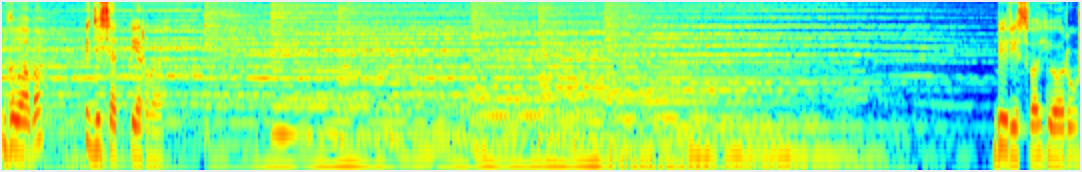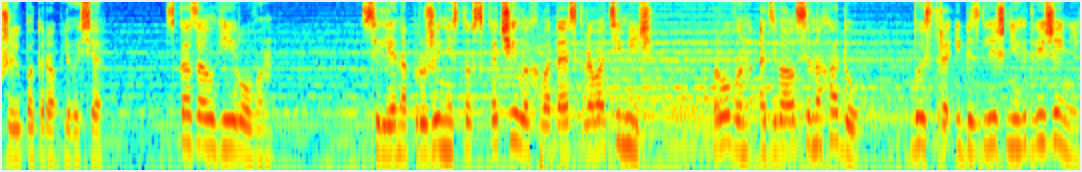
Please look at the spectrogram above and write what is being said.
Глава 51 «Бери свое оружие и поторапливайся», — сказал ей Рован. Селена пружинисто вскочила, хватая с кровати меч. Рован одевался на ходу, быстро и без лишних движений.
